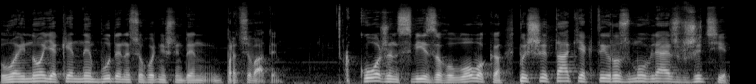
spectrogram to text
лайно, яке не буде на сьогоднішній день працювати. Кожен свій заголовок пиши так, як ти розмовляєш в житті.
